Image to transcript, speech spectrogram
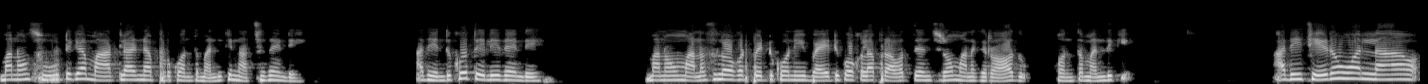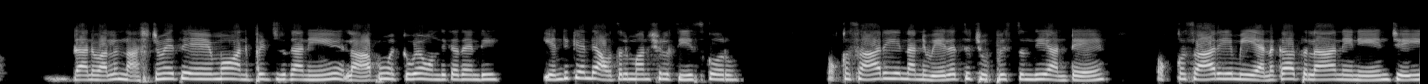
మనం సూటిగా మాట్లాడినప్పుడు కొంతమందికి నచ్చదండి. అది ఎందుకో తెలియదండి మనం మనసులో ఒకటి పెట్టుకొని బయటకు ఒకలా ప్రవర్తించడం మనకి రాదు కొంతమందికి. అది చేయడం వల్ల దానివల్ల నష్టం అయితే ఏమో అనిపించదు కానీ లాభం ఎక్కువే ఉంది కదండి. ఎందుకండి అవతల మనుషులు తీసుకోరు? ఒక్కసారి నన్ను వేలెత్తి చూపిస్తుంది అంటే ఒక్కసారి మీ వెనకాతల నేను ఏం చేయి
